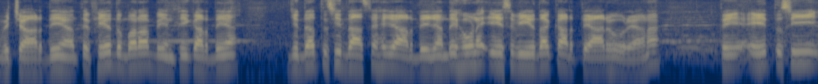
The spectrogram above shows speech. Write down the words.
ਵਿਚਾਰਦੇ ਹਾਂ ਤੇ ਫਿਰ ਦੁਬਾਰਾ ਬੇਨਤੀ ਕਰਦੇ ਹਾਂ, ਜਿੱਦਾਂ ਤੁਸੀਂ 10000 ਦੇ ਜਾਂਦੇ, ਹੁਣ ਇਸ ਵੀਰ ਦਾ ਘਰ ਤਿਆਰ ਹੋ ਰਿਹਾ ਨਾ ਤੇ ਇਹ ਤੁਸੀਂ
